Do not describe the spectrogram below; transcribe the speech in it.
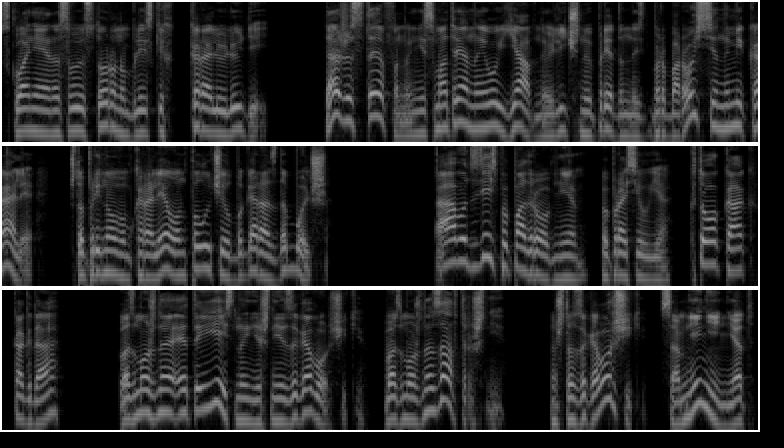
склоняя на свою сторону близких к королю людей. Даже Стефану, несмотря на его явную личную преданность Барбароссе, намекали, что при новом короле он получил бы гораздо больше. «А вот здесь поподробнее», — попросил я. «Кто, как, когда?» Возможно, это и есть нынешние заговорщики. Возможно, завтрашние. Но что заговорщики? Сомнений нет.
